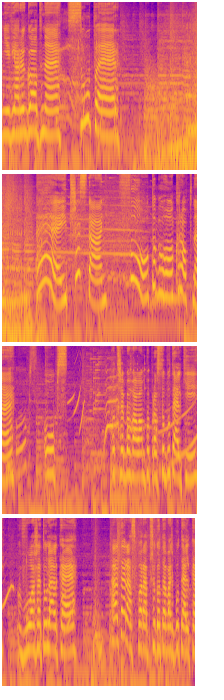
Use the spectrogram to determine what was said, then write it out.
Niewiarygodne. Super. Ej, przestań. Fu, to było okropne. Ups. Potrzebowałam po prostu butelki. Włożę tu lalkę. A teraz pora przygotować butelkę.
